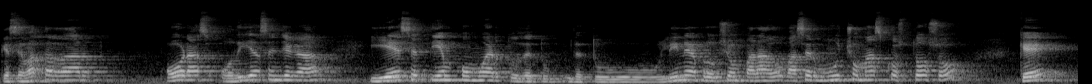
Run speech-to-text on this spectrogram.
que se va a tardar horas o días en llegar y ese tiempo muerto de tu, de tu línea de producción parado va a ser mucho más costoso que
